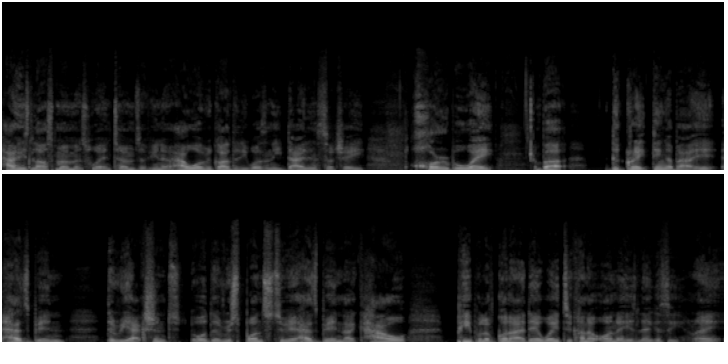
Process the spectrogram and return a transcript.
how his last moments were in terms of, you know, how well regarded he was, and he died in such such a horrible way. But the great thing about it has been the reaction to, or the response to it has been like how people have gone out of their way to kind of honor his legacy, right?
